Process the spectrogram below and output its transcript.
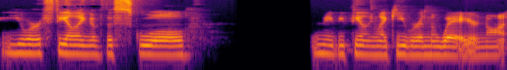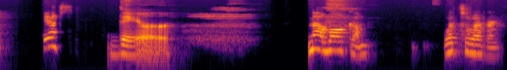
your feeling of the school, maybe feeling like you were in the way or not Yes. there. Not welcome whatsoever.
